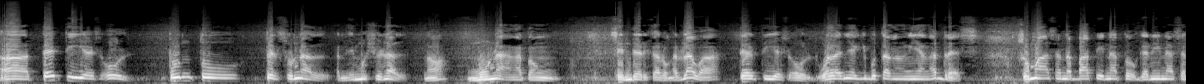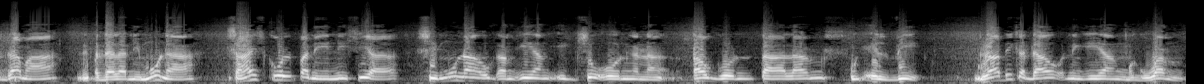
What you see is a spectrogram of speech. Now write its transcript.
ah, 30 years old, punto personal and emotional, no? Muna ang atong sender karong adlaw, 30 years old. Wala niya gibutang ang iyang address. Sumasa na bati nato ganina sa drama, nipadala ni Muna sa high school pa ni, ni siya si Muna og ang iyang igsuon nga na tawgon talang og LV. Grabe ka daw ning iyang maguwang,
